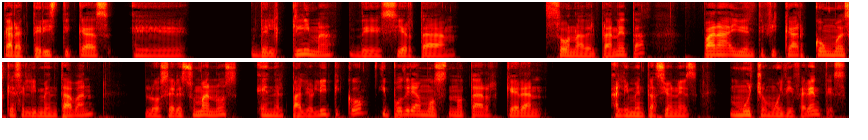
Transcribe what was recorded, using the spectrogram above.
características eh, del clima de cierta zona del planeta para identificar cómo es que se alimentaban los seres humanos en el Paleolítico y podríamos notar que eran alimentaciones mucho muy diferentes.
